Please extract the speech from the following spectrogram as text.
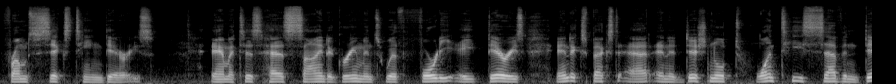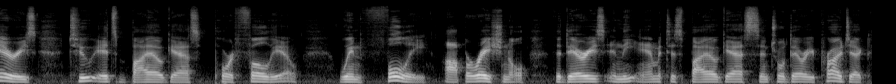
from 16 dairies. Ametys has signed agreements with 48 dairies and expects to add an additional 27 dairies to its biogas portfolio. When fully operational, the dairies in the Ametys Biogas Central Dairy Project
